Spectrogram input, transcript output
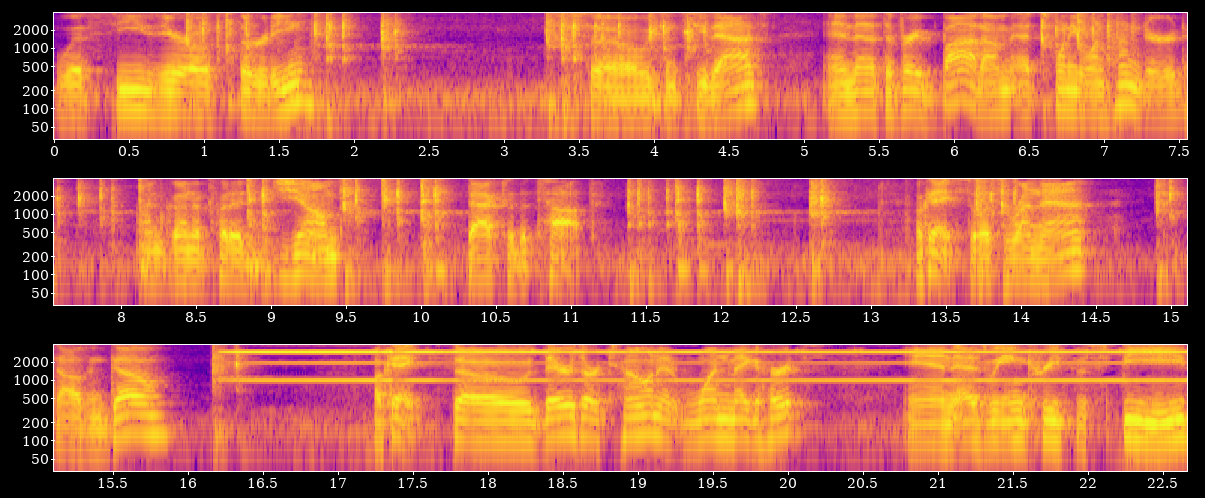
with C030. So we can see that. And then at the very bottom at 2100, I'm going to put a jump back to the top. Okay, so let's run that. 1000 go. Okay, so there's our tone at 1 megahertz. And as we increase the speed,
